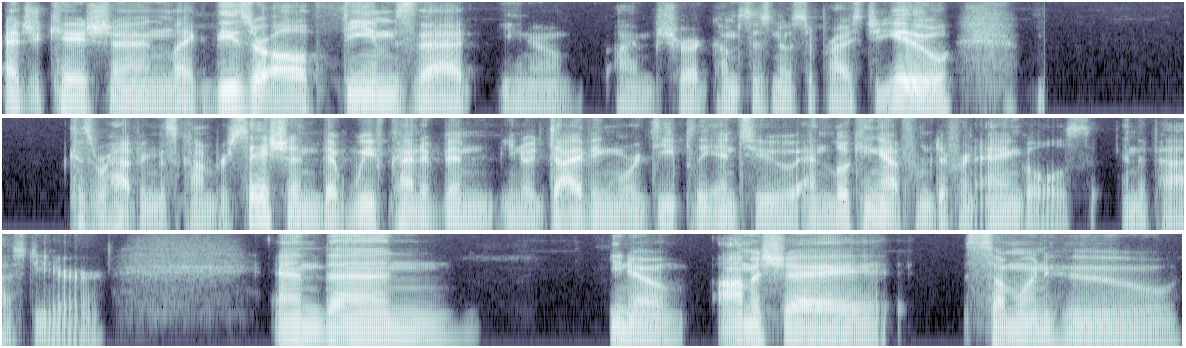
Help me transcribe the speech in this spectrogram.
education, like these are all themes that, you know, I'm sure it comes as no surprise to you because we're having this conversation that we've kind of been, you know, diving more deeply into and looking at from different angles in the past year. And then, you know, Amiche, someone who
